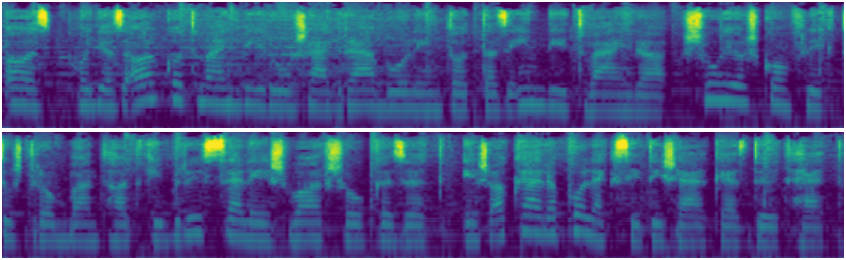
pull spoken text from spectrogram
Az, hogy az Alkotmánybíróság rábólintott az indítványra, súlyos konfliktust robbanthat ki Brüsszel és Varsó között, és akár a Polexit is elkezdődhet.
